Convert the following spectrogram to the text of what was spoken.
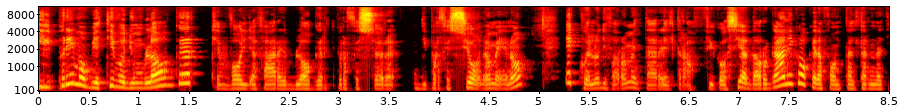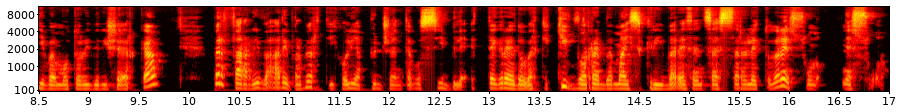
Il primo obiettivo di un blogger, che voglia fare il blogger di, di, professione o meno, è quello di far aumentare il traffico, sia da organico che da fonte alternativa ai motori di ricerca, per far arrivare i propri articoli a più gente possibile. E te credo perché chi vorrebbe mai scrivere senza essere letto da nessuno? Nessuno.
